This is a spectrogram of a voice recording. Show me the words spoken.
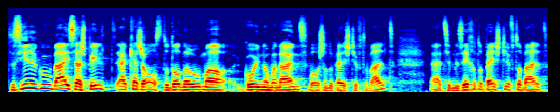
Der Sirigu weiss, er spielt, er hat keine Chance. Der Donnarumma, Goalie Nummer 1, war schon der Beste auf der Welt. Er ist ziemlich sicher der Beste auf der Welt.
